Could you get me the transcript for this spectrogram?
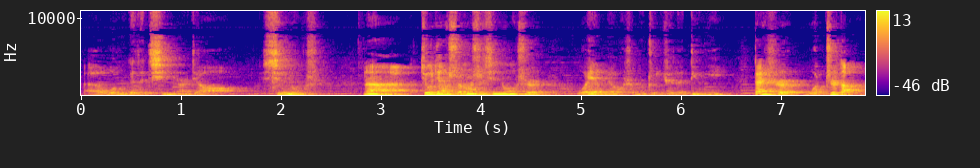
呃，我们给它起名叫新中式。那究竟什么是新中式，我也没有什么准确的定义，但是我知道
